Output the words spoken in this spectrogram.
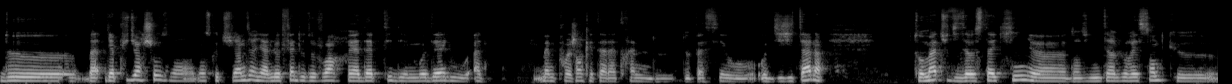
Bah, il y a plusieurs choses dans, ce que tu viens de dire. Il y a le fait de devoir réadapter des modèles, ou même pour les gens qui étaient à la traîne, de, passer au, au, digital. Thomas, tu disais au stacking euh, dans une interview récente que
